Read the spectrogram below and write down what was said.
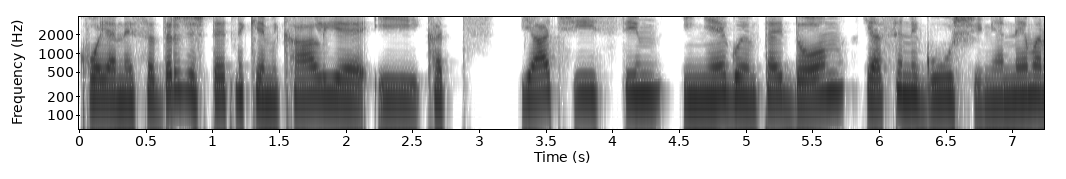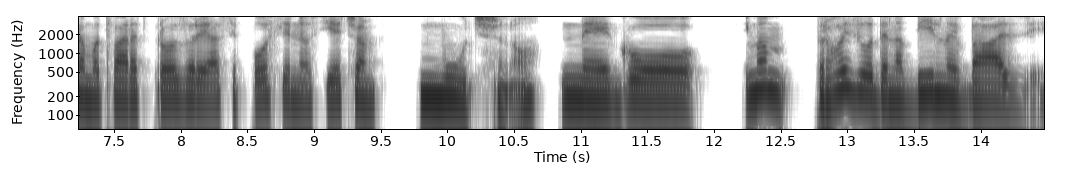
koja ne sadrže štetne kemikalije i kad ja čistim i njegujem taj dom, ja se ne gušim, ja ne moram otvarati prozore, ja se poslije ne osjećam mučno, nego imam proizvode na biljnoj bazi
